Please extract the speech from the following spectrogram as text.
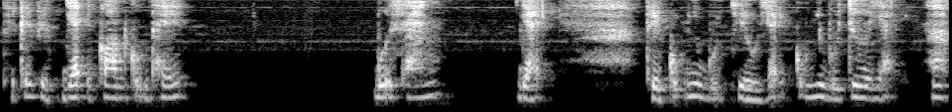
thì cái việc dạy con cũng thế. Buổi sáng dạy thì cũng như buổi chiều dạy, cũng như buổi trưa dạy ha.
